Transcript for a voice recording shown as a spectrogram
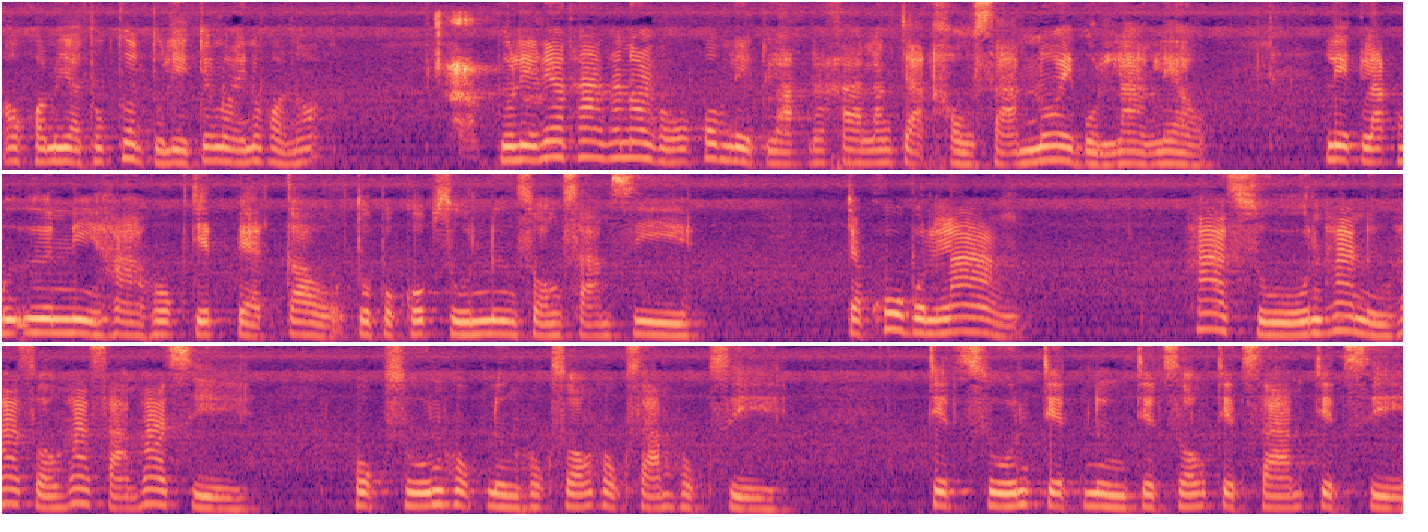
เอาขออนุญาตทบทวนตัวเลขจังหน่อยเนาะพอเนาะครับตัวเลขแนวทางข้าน้อยของพ่อพ่มเลขหลักนะคะ หลังจากเขาสามน้อยบนล่างแล้ว เลขหลักมืออื่นนี่ห้าหกเจ็ดแปดเก้าตัวประกบศูนย์หนึ่งสองสามสี่จับคู่บนล่างห้าศูนย์ห้าหนึ่งห้าสองห้าสามห้าสี่หกศูนย์หกหนึ่งหกสองหกสามหกสี่เจ็ดศูนย์เจ็ดหนึ่งเจ็ดสองเจ็ดสามเจ็ดสี่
